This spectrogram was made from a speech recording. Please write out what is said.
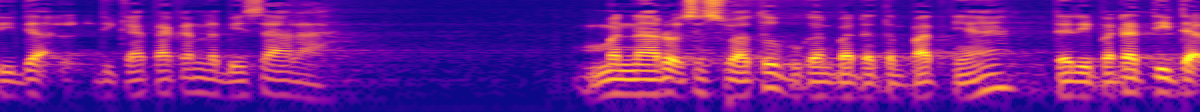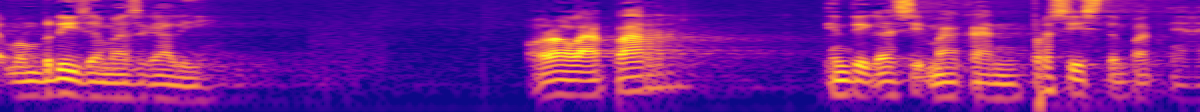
tidak dikatakan lebih salah menaruh sesuatu bukan pada tempatnya daripada tidak memberi sama sekali. Orang lapar ente kasih makan persis tempatnya.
